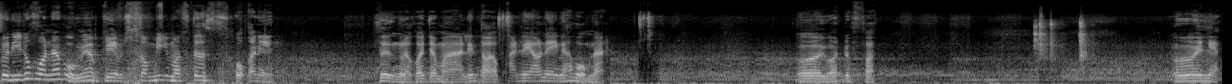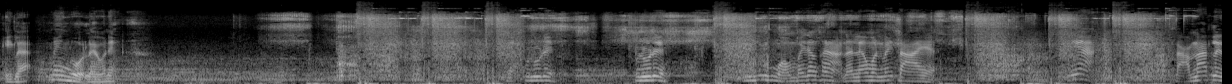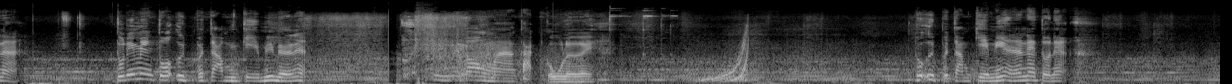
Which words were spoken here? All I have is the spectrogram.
สวัสดีทุกคนนะผมอยู่กับเกม Zombie Monsters 6กันเอง ซึ่งเราก็จะมาเล่นต่อกับพาร์ทแล้วเองนะครับผมนะ เอ้ย what the fuck เอ้ยแหลกอีกแล้วแม่งโหลดอะไรวะเนี่ยเนี่ยคุณดูดิคุณดูดิยิงหัวมันไปตั้งขนาดนั้นแล้วมันไม่ตายอะ เนี่ยสามนัดเลยนะ ตัวนี้แม่งตัวอึดประจำเกมนี่เลยเนี่ย ไม่ต้องมากัดกูเลย ตัวอึดประจำเกมนี้นะในตัวเนี้ย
